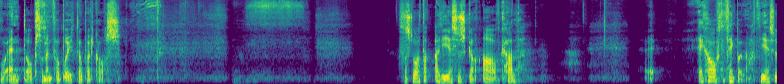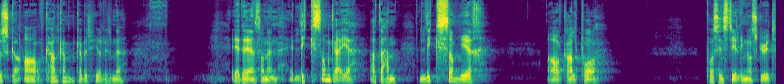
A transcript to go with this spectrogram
Og endte opp som en forbryter på et kors. Så står det at Jesus ga avkall jeg har ofte tenkt på at Jesus skal avkall. Hva, hva betyr liksom det? Er det en sånn en liksom-greie? At han liksom gir avkall på, på sin stilling hos Gud?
